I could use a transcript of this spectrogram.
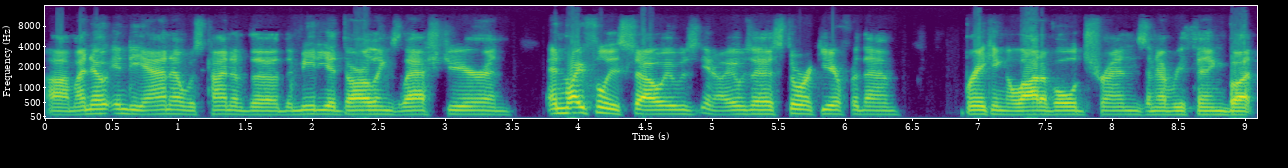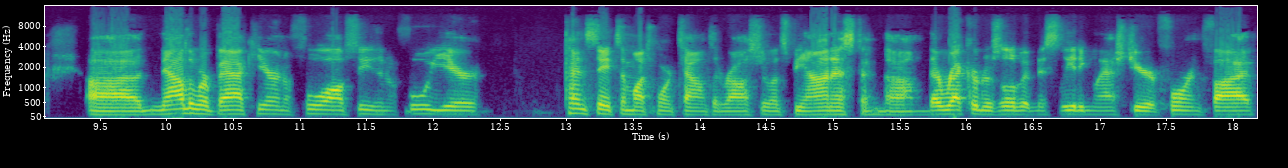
Um, I know Indiana was kind of the the media darlings last year, and and rightfully so. It was you know it was a historic year for them, breaking a lot of old trends and everything. But uh, now that we're back here in a full off season, a full year, Penn State's a much more talented roster. Let's be honest, and um, their record was a little bit misleading last year at four and five.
